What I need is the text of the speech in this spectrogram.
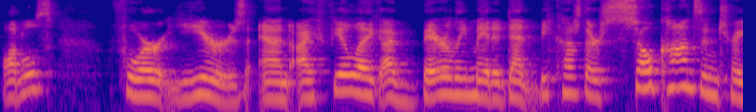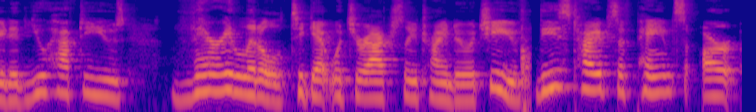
bottles for years, and I feel like I've barely made a dent because they're so concentrated. You have to use very little to get what you're actually trying to achieve. These types of paints are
